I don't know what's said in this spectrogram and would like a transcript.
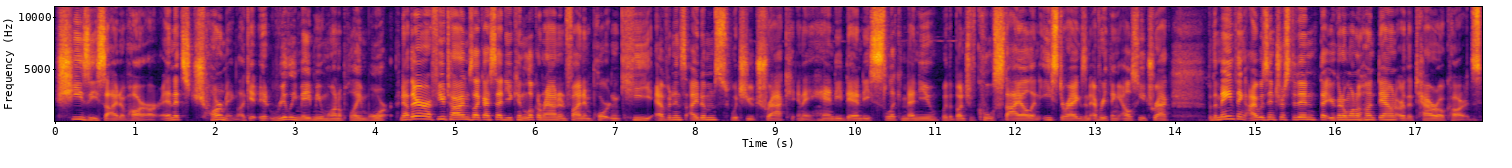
cheesy side of horror and it's charming like it, it really made me want to play more now there are a few times like i said you can look around and find important key evidence items which you track in a handy dandy slick menu with a bunch of cool style and easter eggs and everything else you track but the main thing i was interested in that you're going to want to hunt down are the tarot cards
